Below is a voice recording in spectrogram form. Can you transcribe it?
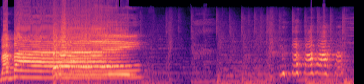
拜拜。拜拜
